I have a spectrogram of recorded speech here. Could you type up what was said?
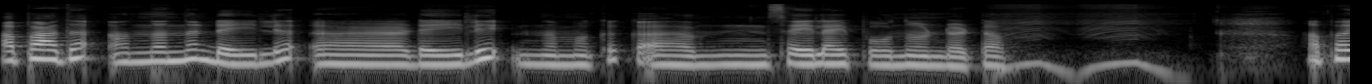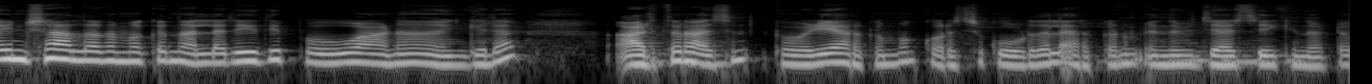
അപ്പോൾ അത് അന്നന്ന് ഡെയിലി ഡെയിലി നമുക്ക് സെയിലായി പോകുന്നുണ്ട് കേട്ടോ. അപ്പോൾ ഇൻഷാല്ല നമുക്ക് നല്ല രീതിയിൽ പോവുകയാണ് എങ്കിൽ അടുത്ത പ്രാവശ്യം കോഴി ഇറക്കുമ്പോൾ കുറച്ച് കൂടുതൽ ഇറക്കണം എന്ന് വിചാരിച്ചിരിക്കുന്നു കേട്ടോ.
